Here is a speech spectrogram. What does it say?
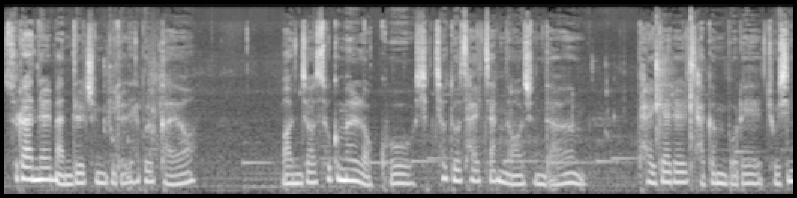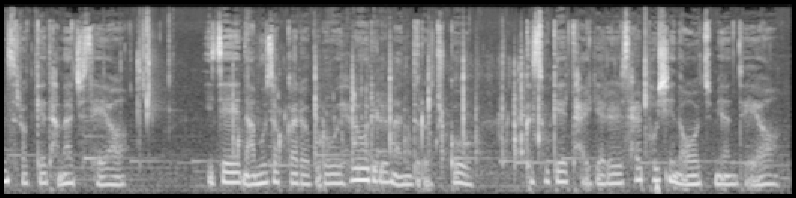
술안을 만들 준비를 해볼까요? 먼저 소금을 넣고 식초도 살짝 넣어준 다음 달걀을 작은 볼에 조심스럽게 담아주세요. 이제 나무젓가락으로 회오리를 만들어주고 그 속에 달걀을 살포시 넣어주면 돼요.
